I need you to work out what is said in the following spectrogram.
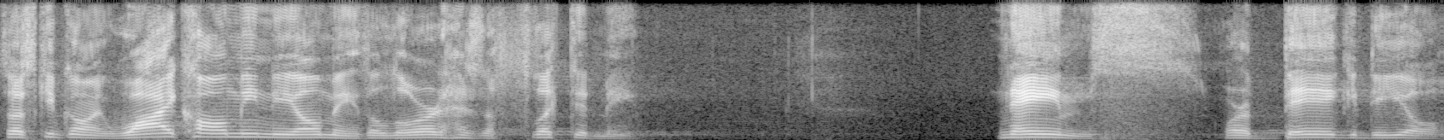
so let's keep going. Why call me Naomi? The Lord has afflicted me. Names were a big deal,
